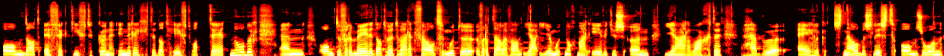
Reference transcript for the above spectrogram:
om dat effectief te kunnen inrichten. Dat heeft wat tijd nodig. En om te vermijden dat we het werkveld moeten vertellen van ja, je moet nog maar eventjes een jaar wachten, hebben we eigenlijk snel beslist om zo'n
